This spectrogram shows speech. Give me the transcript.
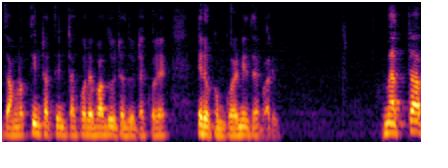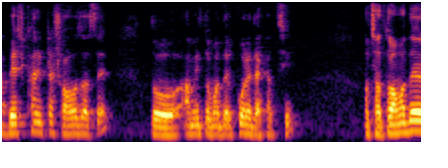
যে আমরা তিনটা তিনটা করে বা দুইটা দুইটা করে এরকম করে নিতে পারি। ম্যাথটা বেশ খানিকটা সহজ আছে, তো আমি তোমাদের করে দেখাচ্ছি। আচ্ছা তো আমাদের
